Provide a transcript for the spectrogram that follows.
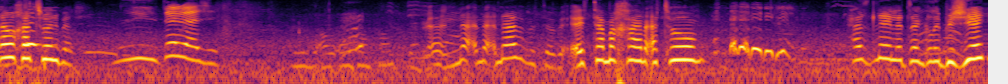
تمام خدت شوي باش درجة نابي بتوبي تما خان أتوم حز ليلة زنقلي بجي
